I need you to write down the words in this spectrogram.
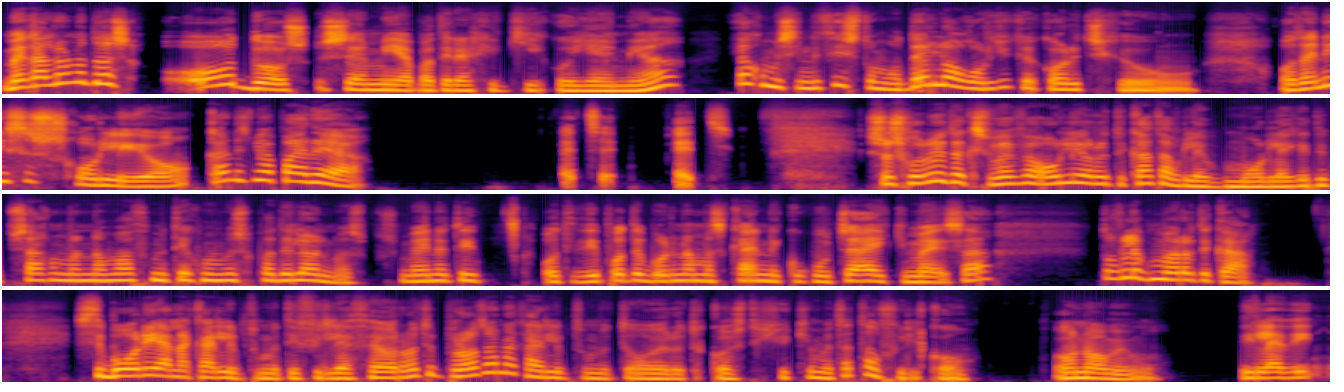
Μεγαλώνοντας όντως σε μια πατριαρχική οικογένεια, έχουμε συνηθίσει το μοντέλο αγοριού και κοριτσιού. Όταν είσαι στο σχολείο, κάνεις μια παρέα. Έτσι, έτσι. Στο σχολείο, εντάξει, βέβαια, όλοι ερωτικά τα βλέπουμε όλα, γιατί ψάχνουμε να μάθουμε τι έχουμε μέσα στο παντελόνι μας. Που σημαίνει ότι οτιδήποτε μπορεί να μας κάνει κουκουτσά εκεί μέσα, το βλέπουμε ερωτικά. Στην πορεία ανακαλύπτουμε τη φιλία. Θεωρώ ότι πρώτα ανακαλύπτουμε το ερωτικό στοιχείο και μετά το οφειλικό. Γνώμη μου. Δηλαδή,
